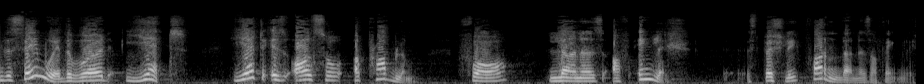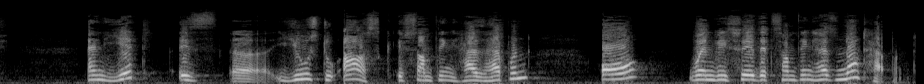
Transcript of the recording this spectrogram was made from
In the same way, the word yet, yet is also a problem for learners of English, especially foreign learners of English. And yet is uh, used to ask if something has happened or when we say that something has not happened.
